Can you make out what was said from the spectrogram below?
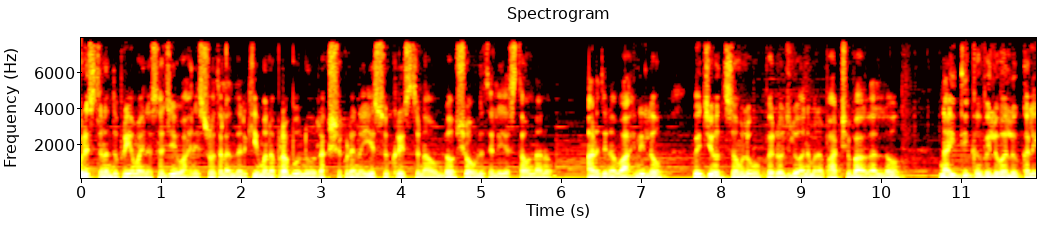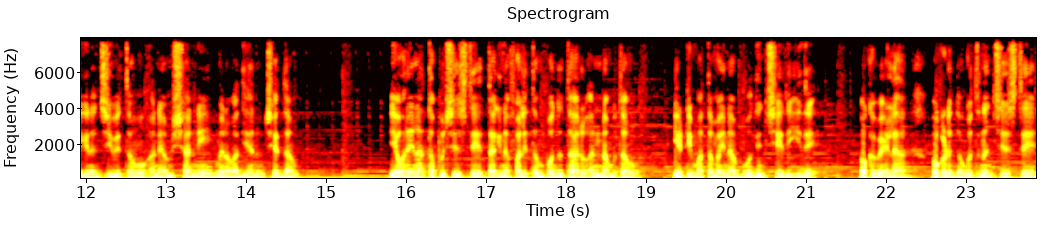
క్రీస్తునందు ప్రియమైన సజీవాహిని శ్రోతలందరికీ మన ప్రభువును రక్షకుడైన యేసు క్రీస్తు నామంలో షోములు తెలియజేస్తా ఉన్నాను. అనుదిన వాహినిలో విజయోత్సవములు ముప్పై రోజులు అనే మన పాఠ్యభాగాల్లో నైతిక విలువలు కలిగిన జీవితము అనే అంశాన్ని మనం అధ్యయనం చేద్దాం. ఎవరైనా తప్పు చేస్తే తగిన ఫలితం పొందుతారు అని నమ్ముతాము. ఎట్టి మతమైనా బోధించేది ఇదే. ఒకవేళ ఒకడు దొంగతనం చేస్తే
